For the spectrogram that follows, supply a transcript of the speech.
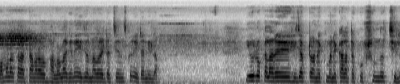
কমলা কালারটা আমার আবার ভালো লাগে না এই জন্য আবার এটা চেঞ্জ করে এটা নিলাম। ইয়েলো কালারের হিজাবটা অনেক মানে কালারটা খুব সুন্দর ছিল।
